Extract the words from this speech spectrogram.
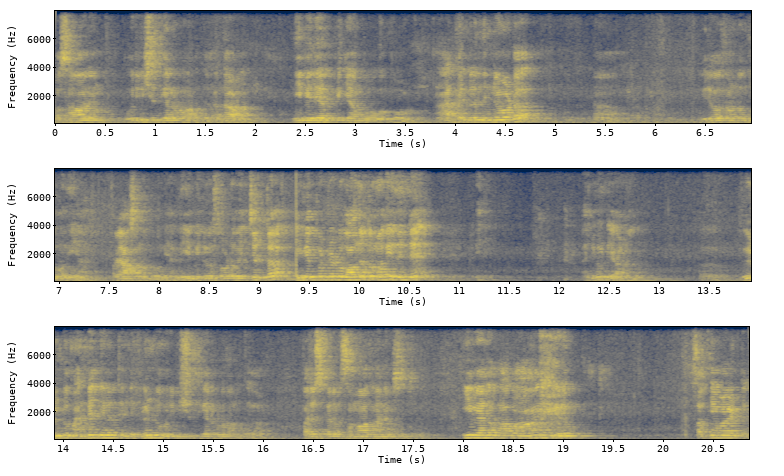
അവസാനം ഒരു വിശുദ്ധീകരണം നടത്തുക എന്താണ് നീ വിലയർപ്പിക്കാൻ പോകുമ്പോൾ ആർക്കെങ്കിലും നിന്നോട് വിരോധം വിരോധമുണ്ടെന്ന് തോന്നിയാൽ പ്രയാസം തോന്നിയാൽ നീ വിരോധത്തോട് വെച്ചിട്ട് ദിവ്യപ്പെട്ടിട്ട് വന്നിട്ട് മതി നിന്നെ. അതിനുവേണ്ടിയാണ് വീണ്ടും അന്ത്യദിനത്തിന്റെ വീണ്ടും ഒരു വിശുദ്ധീകരണം നടത്തുകയാണ്. പരസ്പരം സമാധാനം സൂചിക്കുക ഈ വേദഭാഗം ആരെങ്കിലും സത്യമായിട്ട്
